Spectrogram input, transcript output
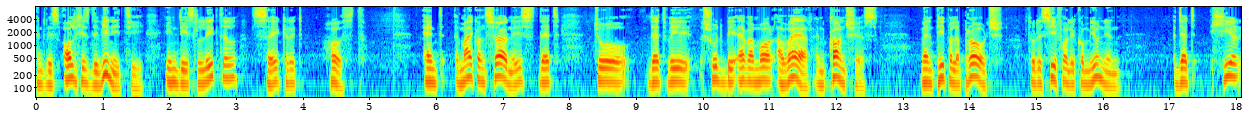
and with all his divinity in this little sacred host. And my concern is that to that we should be ever more aware and conscious when people approach to receive Holy Communion that here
